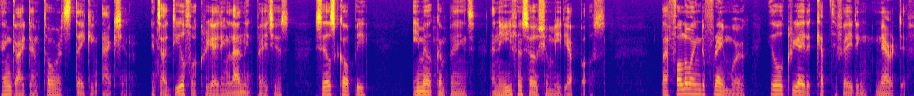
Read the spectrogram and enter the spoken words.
and guide them towards taking action. It's ideal for creating landing pages, sales copy, email campaigns, and even social media posts. By following the framework, you will create a captivating narrative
